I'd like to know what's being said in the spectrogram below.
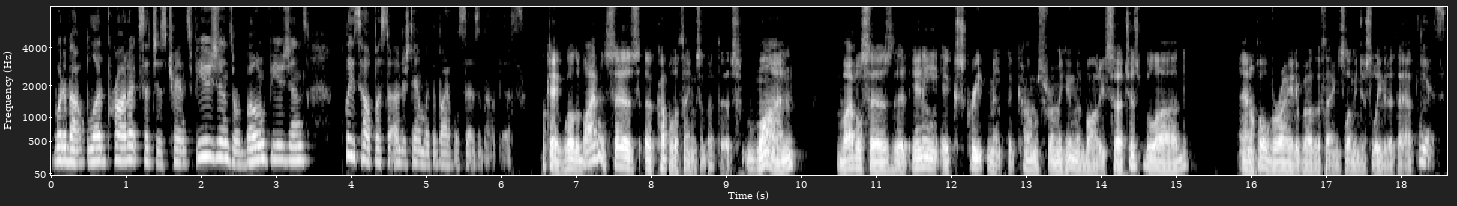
What about blood products such as transfusions or bone fusions? Please help us to understand what the Bible says about this. Okay, well, the Bible says a couple of things about this. One, the Bible says that any excrement that comes from a human body, such as blood and a whole variety of other things, let me just leave it at that, Yes.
